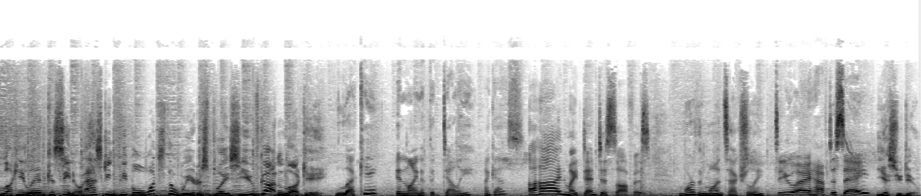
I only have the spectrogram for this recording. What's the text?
Lucky Land Casino asking people what's the weirdest place you've gotten lucky? Lucky? In line at the deli, I guess? Aha, in my dentist's office. More than once, actually. Do I have to say? Yes, you do.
